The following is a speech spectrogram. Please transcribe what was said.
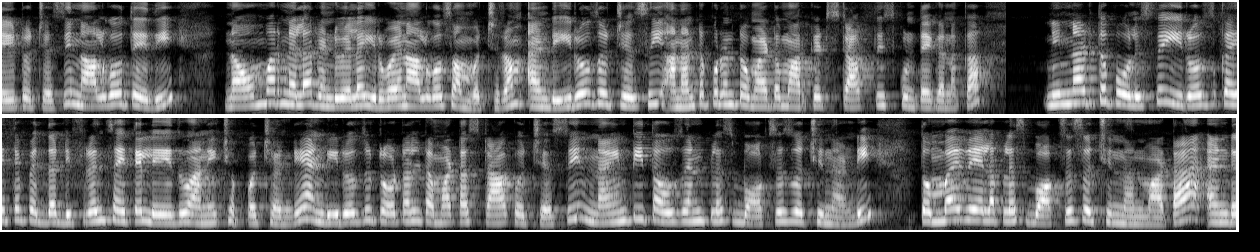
డేట్ వచ్చేసి నాలుగో తేదీ నవంబర్ నెల రెండు వేల ఇరవై నాలుగో సంవత్సరం. అండ్ ఈరోజు వచ్చేసి అనంతపురం టొమాటో మార్కెట్ స్టాక్ తీసుకుంటే కనుక నిన్నటితో పోలిస్తే ఈ రోజుకైతే పెద్ద డిఫరెన్స్ అయితే లేదు అని చెప్పొచ్చండి. అండ్ ఈరోజు టోటల్ టమాటా స్టాక్ వచ్చేసి నైంటీ థౌజండ్ ప్లస్ బాక్సెస్ వచ్చిందండి. తొంభై వేల ప్లస్ బాక్సెస్ వచ్చిందనమాట అండ్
